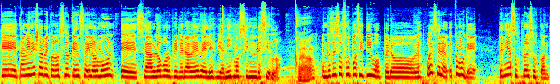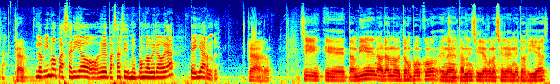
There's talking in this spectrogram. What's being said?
que también ella reconoció que en Sailor Moon eh, se habló por primera vez de lesbianismo sin decirlo. Ajá, Entonces eso fue positivo, pero después era, es como que tenía sus pros y sus contras. claro, Lo mismo pasaría o debe pasar si me pongo a ver ahora Hey Arnold. claro. Sí, eh, también hablando de todo un poco, en el- también se dio a conocer en estos días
